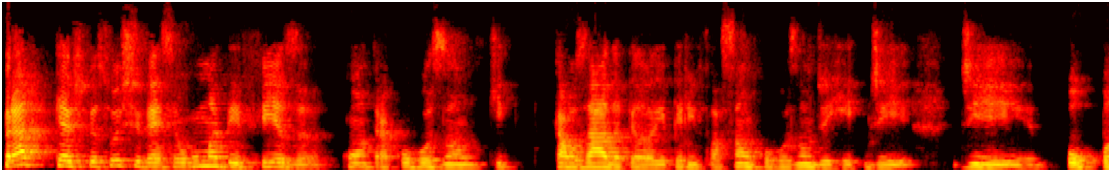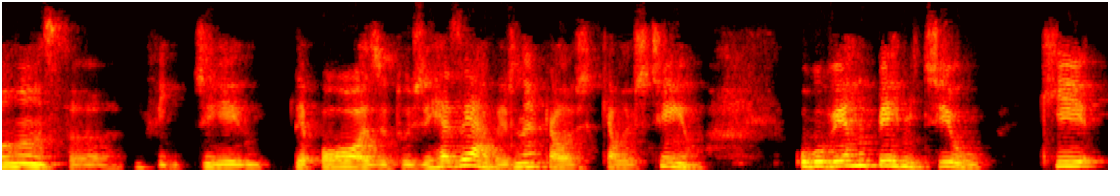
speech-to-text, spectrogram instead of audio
para que as pessoas tivessem alguma defesa contra a corrosão que causada pela hiperinflação, corrosão de, de, de poupança, enfim, de depósitos, de reservas, né, que elas, que elas tinham, o governo permitiu que,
